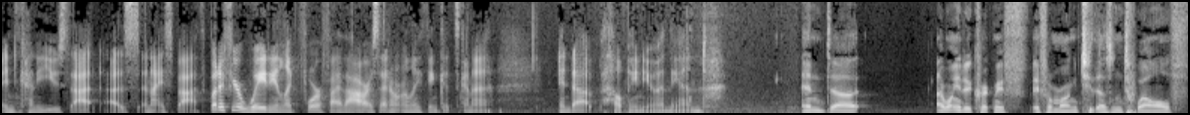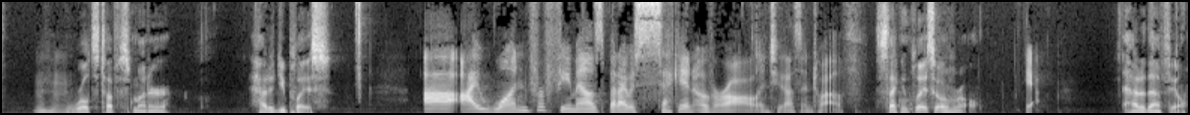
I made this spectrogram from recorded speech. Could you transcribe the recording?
and kind of use that as an ice bath. But if you're waiting like four or five hours, I don't really think it's gonna end up helping you in the end. And uh, I want you to correct me if, if I'm wrong. In 2012, Mm-hmm. World's Toughest Mudder. How did you place? Uh, I won for females, but I was second overall in 2012. Second place overall. Yeah. How did that feel?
